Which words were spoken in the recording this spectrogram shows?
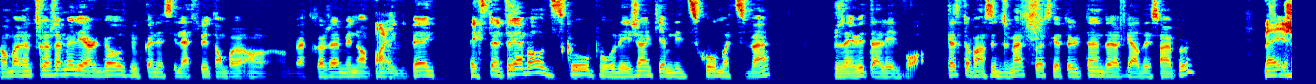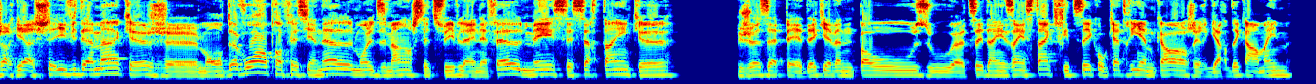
On battra jamais les Argos, puis vous connaissez la suite. On, on, battra jamais non plus les Winnipeg. c'est un très bon discours pour les gens qui aiment les discours motivants. Je vous invite à aller le voir. Qu'est-ce que tu as pensé du match? Est-ce que tu as eu le temps de regarder ça un peu? Ben, je regarde. évidemment que je, mon devoir professionnel, moi, le dimanche, c'est de suivre la NFL, mais c'est certain que je zappais. Dès qu'il y avait une pause ou euh, tu dans les instants critiques, au quatrième quart, j'ai regardé quand même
